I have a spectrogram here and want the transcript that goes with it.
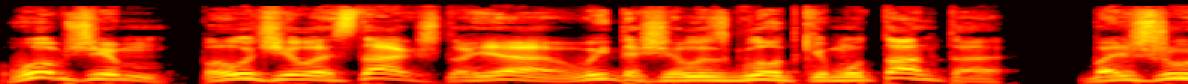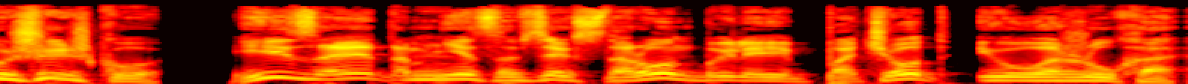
«В общем, получилось так, что я вытащил из глотки мутанта большую шишку, и за это мне со всех сторон были почет и уважуха.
